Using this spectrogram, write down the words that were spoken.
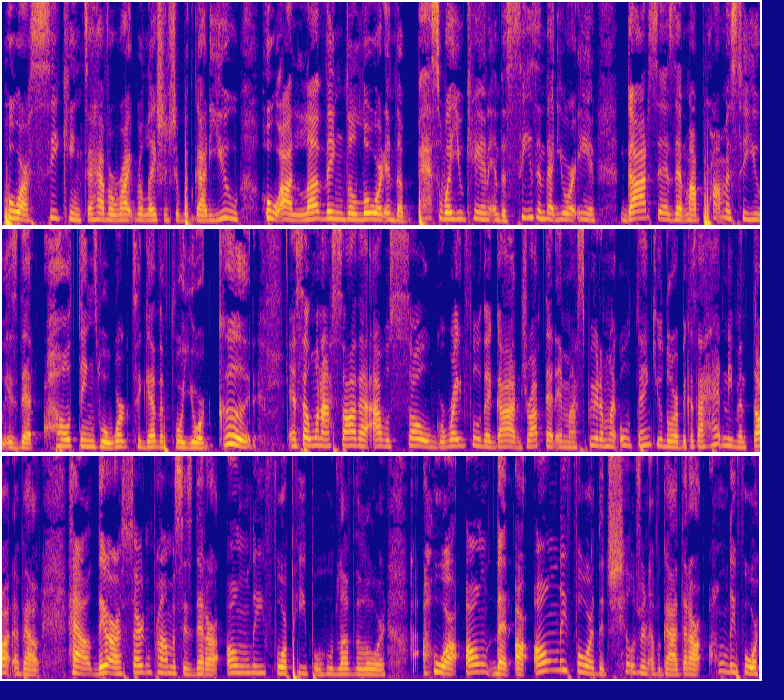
who are seeking to have a right relationship with God, you who are loving the Lord in the best way you can in the season that you are in, God says that my promise to you is that all things will work together for your good. And so when I saw that, I was so grateful that God dropped that in my spirit. I'm like, oh, thank you, Lord, because I hadn't even thought about how there are certain promises that are only for for people who love the Lord, who are on that are only for the children of God, that are only for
